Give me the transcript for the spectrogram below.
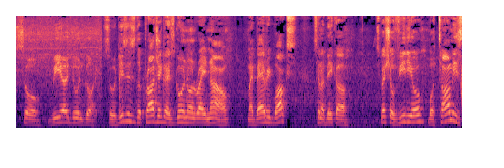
so we are doing good so this is the project that's going on right now my battery box it's gonna make a special video but Tom is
